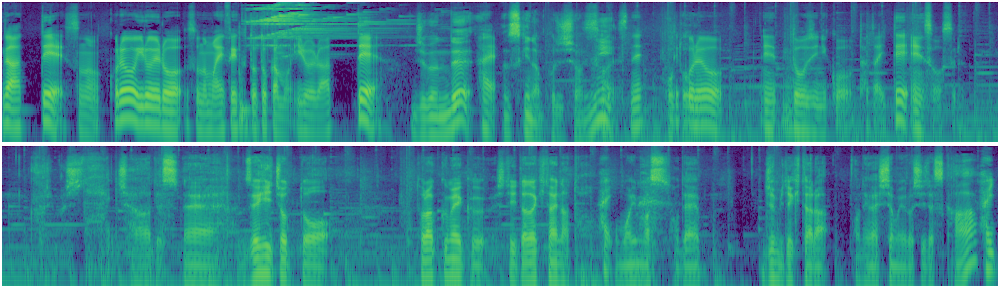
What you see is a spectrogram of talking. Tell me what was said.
があってそのこれをいろいろそのまあエフェクトとかもいろいろあって自分ではい。好きなポジションそうにですね。でこれをえ同時にこう叩いて演奏する。わかりました、じゃあですねぜひちょっとトラックメイクしていただきたいなとはい。思いますので、準備できたらお願いしてもよろしいですか？はい。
